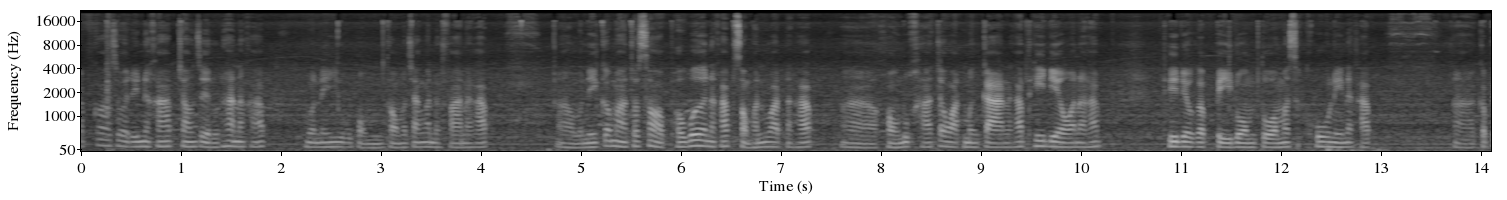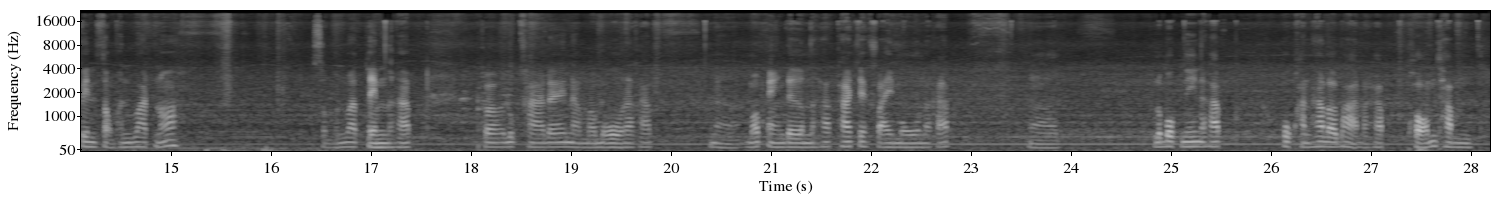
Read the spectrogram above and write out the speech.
ครับก็สวัสดีนะครับชาวเจทุกท่านนะครับ วันนี้อยู่กับผมทองมาช่างกันไฟฟ้านะครับวันนี้ก็มาทดสอบ power นะครับ 2,000 วัตต์นะครับอของลูกค้าจังหวัดเมืองการนะครับ ที่เดียวนะครับ ที่เดียวกับปีรวมตัวเมื่อสักครู่นี้นะครับก็เป็น 2,000 วัตต์เนาะ2,000 วัตต์เต็มนะครับ ก็ลูกค้าได้นำมาโมนะครับมอแปลงเดิมนะครับภาคจากไฟโมนะครับระบบนี้นะครับ 6,500 บาทนะครับ พร้อมทำ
